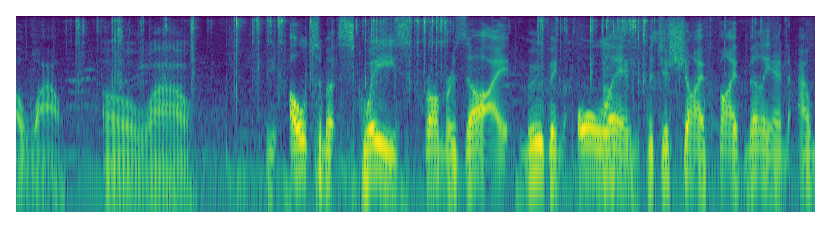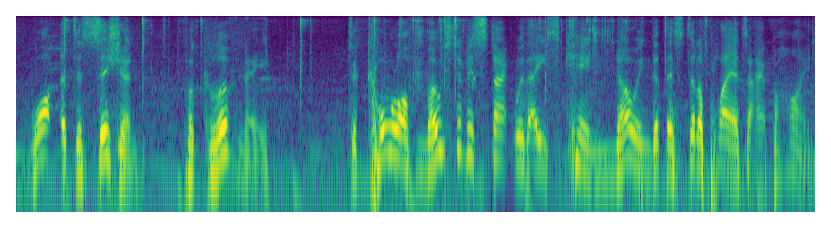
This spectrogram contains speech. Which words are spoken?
Oh wow. Oh wow. The ultimate squeeze from Rezaei, moving all in for just shy of 5 million. And what a decision for Glowny to call off most of his stack with ace king, knowing that there's still a player to act behind.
